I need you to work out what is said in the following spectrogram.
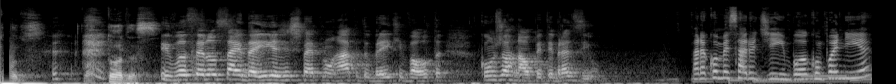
A todos, a todas. e você não sai daí, a gente vai para um rápido break e volta com o Jornal PT Brasil. Para começar o dia em boa companhia,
